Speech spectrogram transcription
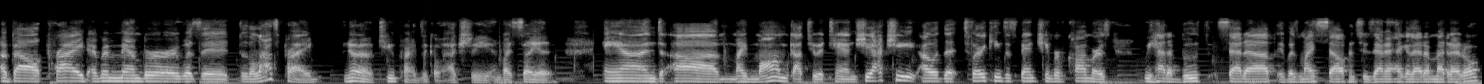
about Pride. I remember, was it the last Pride? No, no, two prides ago, actually, in Visalia. And um, my mom got to attend. She actually, out of the Tulare Kings Hispanic Chamber of Commerce, we had a booth set up. It was myself and Susana Aguilera Marrero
